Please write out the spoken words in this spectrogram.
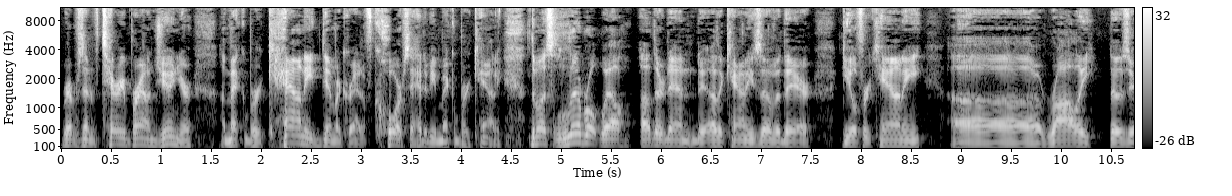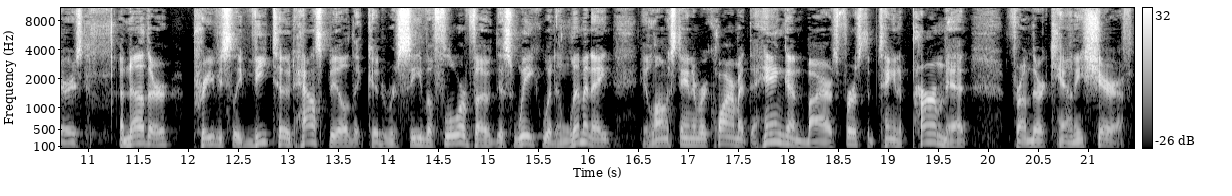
Representative Terry Brown Jr., a Mecklenburg County Democrat. Of course, it had to be Mecklenburg County. The most liberal, well, other than the other counties over there, Guilford County, uh, Raleigh, those areas. Another previously vetoed House bill that could receive a floor vote this week would eliminate a longstanding requirement that handgun buyers first obtain a permit from their county sheriff.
